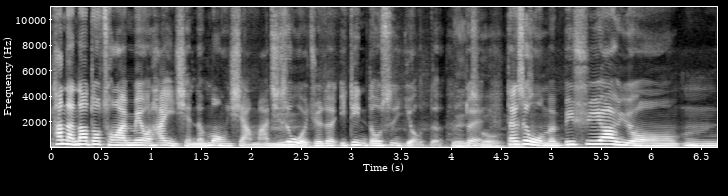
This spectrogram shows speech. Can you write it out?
他难道都从来没有他以前的梦想吗？其实我觉得一定都是有的。嗯、对，但是我们必须要有嗯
